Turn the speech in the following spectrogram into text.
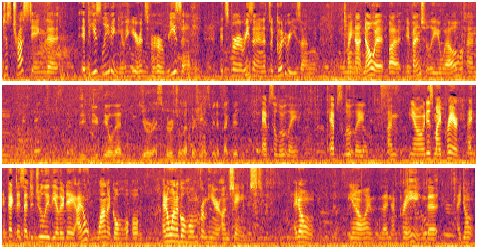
just trusting that if he's leading you here, it's for a reason. It's for a reason, and it's a good reason. You might not know it, but eventually you will. And do you feel that your spiritual lethargy has been affected? Absolutely absolutely. I'm, you know, it is my prayer. I, in fact, I said to Julie the other day, I don't want to go. Ho- I don't want to go home from here unchanged. I don't, you know, I'm, I'm praying that I don't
